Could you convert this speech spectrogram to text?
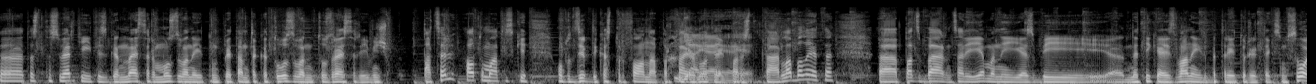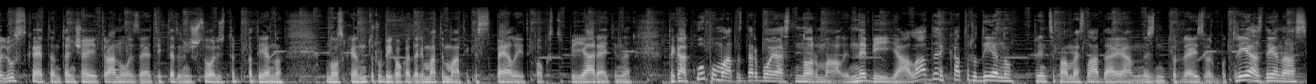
Uh, tas, tas vērtītis, gan mēs varam uzzvanīt, un pie tam, tā, kad tu uzreiz arī viņš paceļ automātiski, un tu dzirdi, kas tur fonā par Jā, haju jā, notiek. jā, jā. Parasti tā ir laba lieta. Pats bērns arī iemanījies, bija ne tikai zvanīt, bet arī tur ir teiksim, soļu uzskaita, un viņš arī tur analizēja, cik tad viņš soļus pa dienu noskrien. Nu, tur bija kaut kāda arī matemātikas spēlīte, kaut kas tur bija jārēķina. Tā kā kopumā tas darbojās normāli. Nebija jālādē katru dienu. Principā mēs lādējām, nezinu, tur reizes varbūt trijās dienās.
